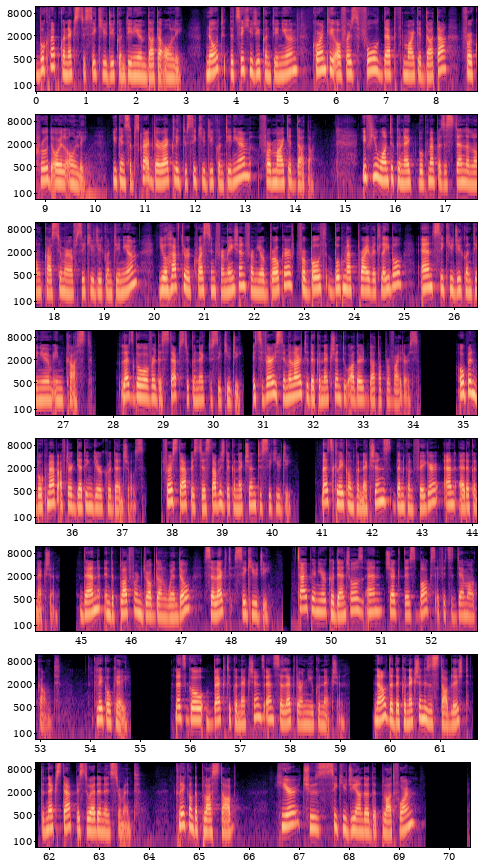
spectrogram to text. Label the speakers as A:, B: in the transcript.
A: Bookmap connects to CQG Continuum data only. Note that CQG Continuum currently offers full depth market data for crude oil only. You can subscribe directly to CQG Continuum for market data. If you want to connect Bookmap as a standalone customer of CQG Continuum, you'll have to request information from your broker for both Bookmap Private Label and CQG Continuum in Cust. Let's go over the steps to connect to CQG. It's very similar to the connection to other data providers. Open Bookmap after getting your credentials. First step is to establish the connection to CQG. Let's click on Connections, then Configure and add a connection. Then, in the Platform drop-down window, select CQG. Type in your credentials and check this box if it's a demo account. Click OK. Let's go back to connections and select our new connection. Now that the connection is established, the next step is to add an instrument. Click on the plus tab. Here, choose CQG under the platform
